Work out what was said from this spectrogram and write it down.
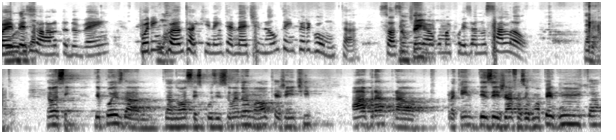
Oi, pessoal, tudo bem? Por enquanto, aqui na internet não tem pergunta. Só se não tiver tem? alguma coisa no salão. Tá bom, então. Então, assim, depois da, da nossa exposição, é normal que a gente abra para quem desejar fazer alguma pergunta.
